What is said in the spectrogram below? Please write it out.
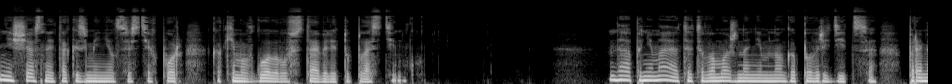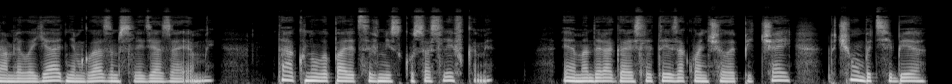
Несчастный так изменился с тех пор, как ему в голову вставили ту пластинку. «Да, понимаю, от этого можно немного повредиться», — промямлила я, одним глазом следя за Эммой. Та окунула палец в миску со сливками. «Эмма, дорогая, если ты закончила пить чай, почему бы тебе...»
